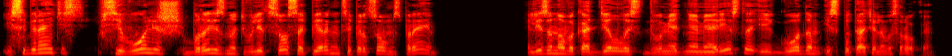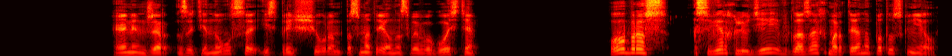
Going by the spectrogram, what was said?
и собираетесь всего лишь брызнуть в лицо соперницы перцовым спреем? Лиза Новак отделалась двумя днями ареста и годом испытательного срока. Эннинджер затянулся и с прищуром посмотрел на своего гостя. Образ Сверхлюдей в глазах Мартена потускнел.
